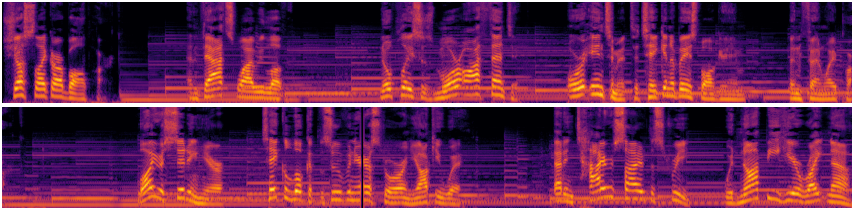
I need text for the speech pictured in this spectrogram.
just like our ballpark. And that's why we love it. No place is more authentic or intimate to take in a baseball game than Fenway Park. While you're sitting here, take a look at the souvenir store on Yawkey Way. That entire side of the street would not be here right now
